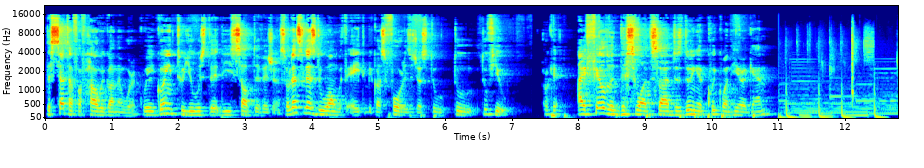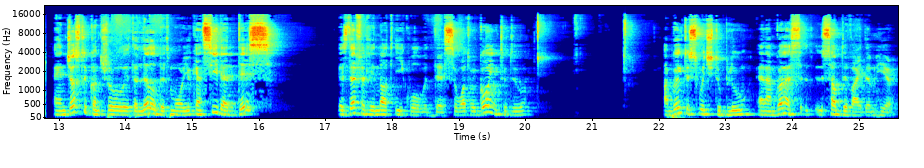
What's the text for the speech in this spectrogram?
the setup of how we're gonna work. We're going to use the, these subdivisions. So let's let's do one with eight because four is just too too too few. Okay, I failed with this one, so I'm just doing a quick one here again. And just to control it a little bit more, you can see that this is definitely not equal with this. So what we're going to do, I'm going to switch to blue and I'm going to subdivide them here.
